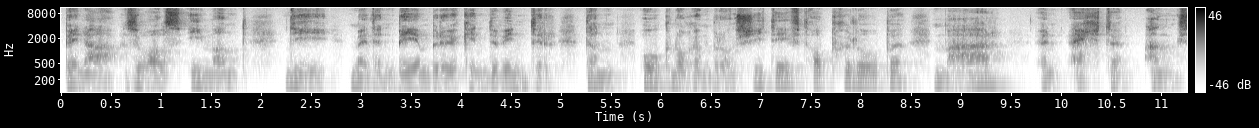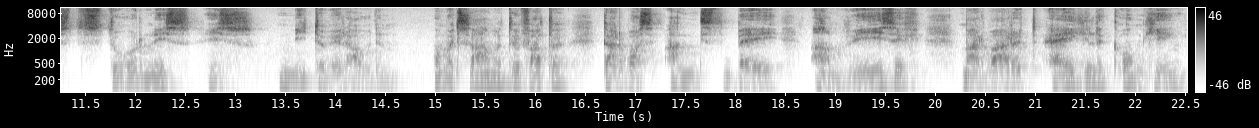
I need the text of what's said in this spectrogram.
Bijna zoals iemand die met een beenbreuk in de winter dan ook nog een bronchiet heeft opgelopen. Maar een echte angststoornis is niet te weerhouden. Om het samen te vatten, daar was angst bij aanwezig, maar waar het eigenlijk om ging,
